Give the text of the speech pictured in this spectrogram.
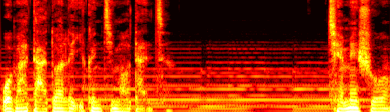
我妈打断了一根鸡毛掸子。前面说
